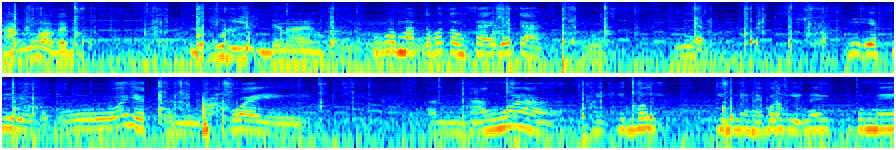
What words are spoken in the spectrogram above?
หางงัวกัน ละมุนลิ้นจังไงผู้บ่มักก็บ่ต้องใส่เด้อจ้ะเลือดนี่ FC โอ้ยเฮ็ดอันกล้วยอันหางว่าให้กินเบิ่งกินให้เบิ่งอีกในคุณแม่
